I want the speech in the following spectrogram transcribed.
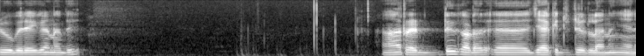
രൂപരേഖയാണത്. ആ റെഡ് കളർ ജാക്കറ്റ് ഇട്ടിട്ടുള്ളതാണ് ഞാൻ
